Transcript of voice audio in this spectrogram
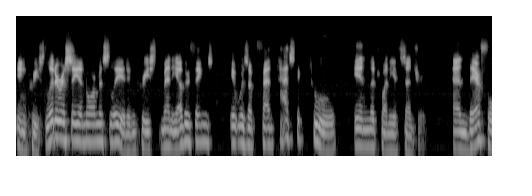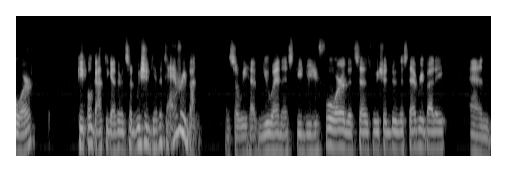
increased literacy enormously. It increased many other things. It was a fantastic tool in the 20th century. And therefore, people got together and said, we should give it to everybody. And so we have UN SDG 4 that says we should do this to everybody. And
